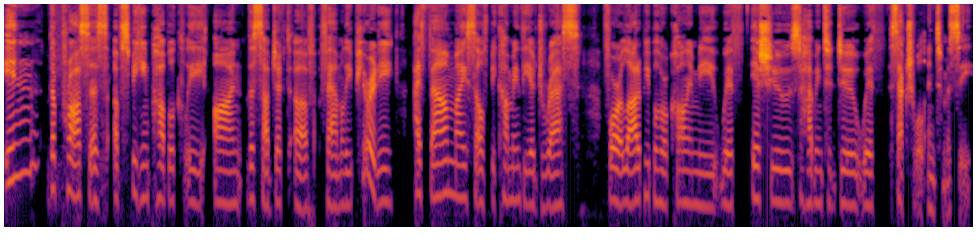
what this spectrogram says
in the process of speaking publicly on the subject of family purity, I found myself becoming the address for a lot of people who are calling me with issues having to do with sexual intimacy,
